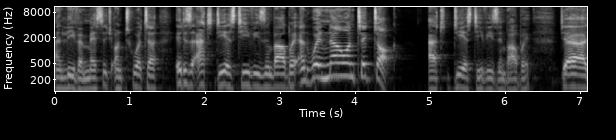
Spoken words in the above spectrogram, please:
and leave a message on Twitter. It is at DSTV Zimbabwe. And we're now on TikTok at DSTV Zimbabwe. Uh,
